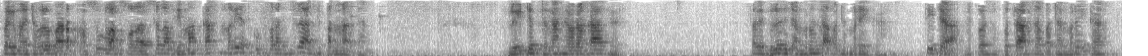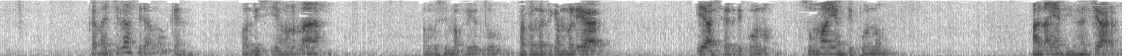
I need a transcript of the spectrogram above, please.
Sebagaimana dahulu para Rasulullah SAW di Makkah melihat kufuran jelas depan mata. Beliau hidup dengan orang kafir. Tapi beliau tidak berontak pada mereka. Tidak melakukan sabotase pada mereka karena jelas tidak mungkin. Kondisi yang lemah. Muslim waktu itu bahkan ketika melihat Yasir dibunuh Sumayyah dibunuh anaknya dihajar.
